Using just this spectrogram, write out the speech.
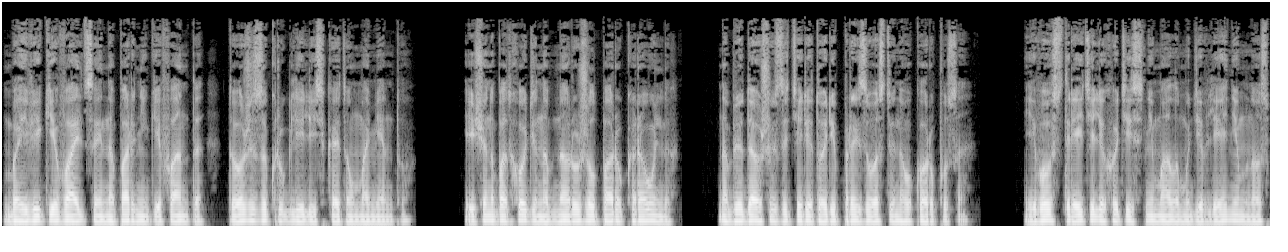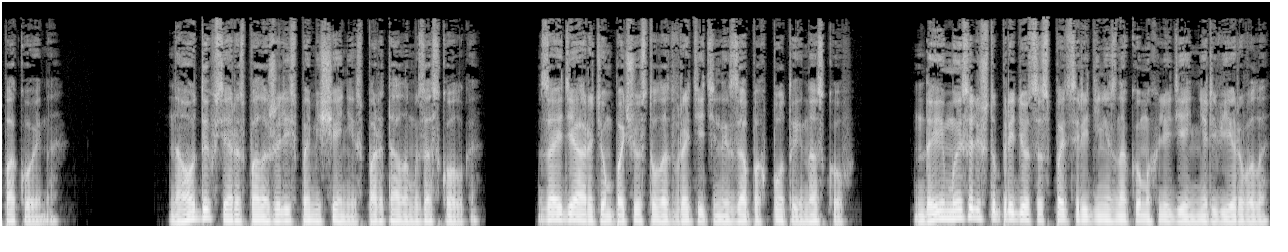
Боевики Вальца и напарники Фанта тоже закруглились к этому моменту. Еще на подходе он обнаружил пару караульных, наблюдавших за территорией производственного корпуса. Его встретили хоть и с немалым удивлением, но спокойно. На отдых все расположились в помещении с порталом из осколка. Зайдя, Артем почувствовал отвратительный запах пота и носков. Да и мысль, что придется спать среди незнакомых людей, нервировала,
